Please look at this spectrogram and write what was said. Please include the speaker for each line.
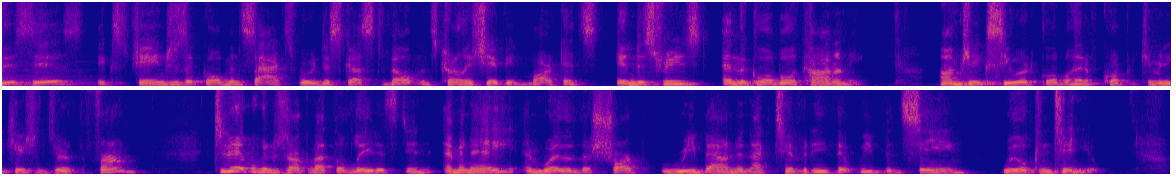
Speaker 1: This is Exchanges at Goldman Sachs, where we discuss developments currently shaping markets, industries, and the global economy. I'm Jake Siewert, Global Head of Corporate Communications here at the firm. Today, we're going to talk about the latest in M&A and whether the sharp rebound in activity that we've been seeing will continue.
